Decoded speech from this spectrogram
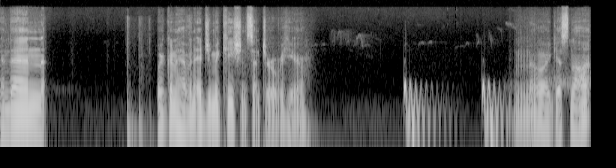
And then we're gonna have an education center over here. No, I guess not.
